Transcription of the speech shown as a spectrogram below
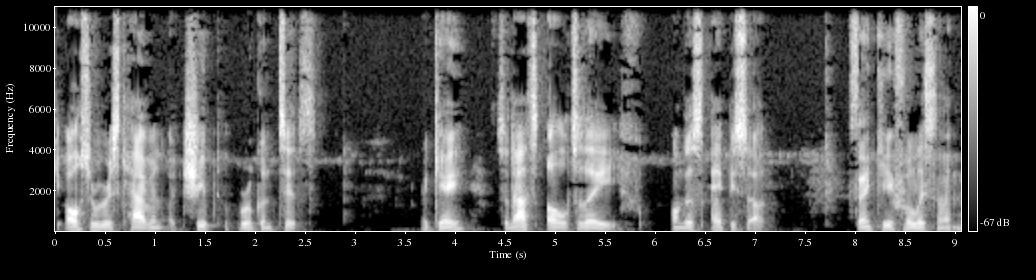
You also risk having a chipped or broken tooth. Okay, so that's all today on this episode. Thank you for listening.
